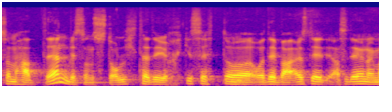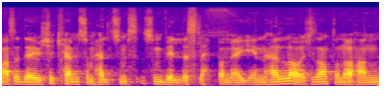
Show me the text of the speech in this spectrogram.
som, hadde en viss sånn stolthet i yrket sitt. Og, og det, var, altså, det, altså, det, er noe, altså, det, er jo ikke hvem som helst som, som ville slippe meg inn heller. ikke sant? Og når han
